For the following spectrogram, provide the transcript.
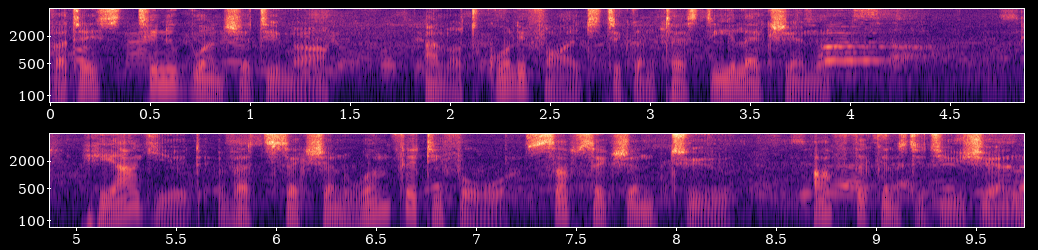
that is, Tinubu and Shettima, are not qualified to contest the election. He argued that Section 134, subsection 2 of the Constitution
